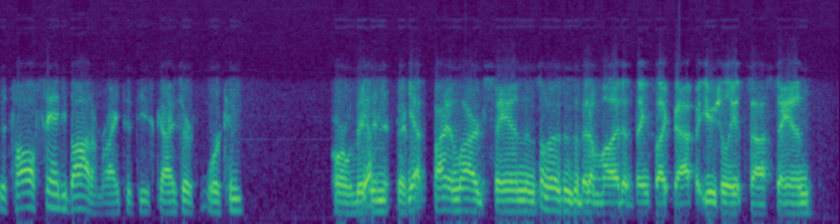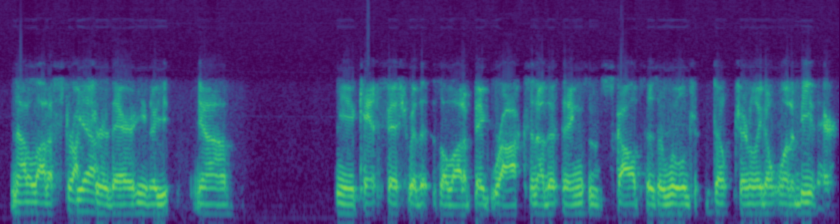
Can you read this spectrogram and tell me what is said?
it's all sandy bottom, right? That these guys are working or live yep. in. Yep, yep, by and large, sand, and sometimes there's a bit of mud and things like that. But usually it's uh, sand. Not a lot of structure yeah. there. You know, you, uh, you can't fish with it. There's a lot of big rocks and other things, and scallops, as a rule, don't generally don't want to be there.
